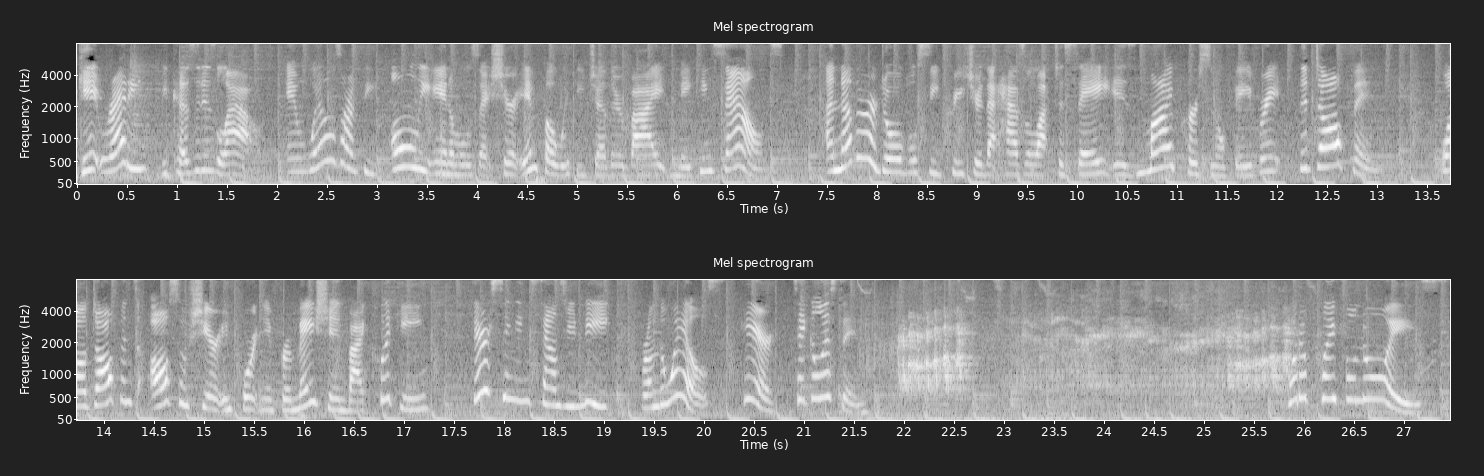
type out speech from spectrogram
get ready because it is loud. And whales aren't the only animals that share info with each other by making sounds. Another adorable sea creature that has a lot to say is my personal favorite, the dolphin. While dolphins also share important information by clicking, their singing sounds unique from the whales. Here, take a listen. What a playful noise!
